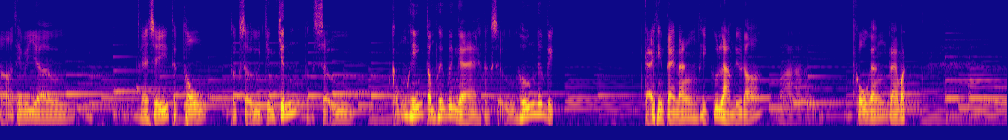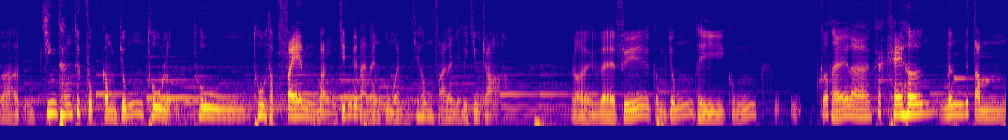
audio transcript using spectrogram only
Đó, thì bây giờ nghệ sĩ thực thụ, thực sự chân chính, thực sự cống hiến tâm huyết với nghề, thực sự hướng đến việc cải thiện tài năng thì cứ làm điều đó và cố gắng ra mắt uh, chiến thắng thuyết phục công chúng thu lượng thu thu thập fan bằng chính cái tài năng của mình chứ không phải là những cái chiêu trò. Rồi về phía công chúng thì cũng có thể là khắc khe hơn nâng cái tầm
